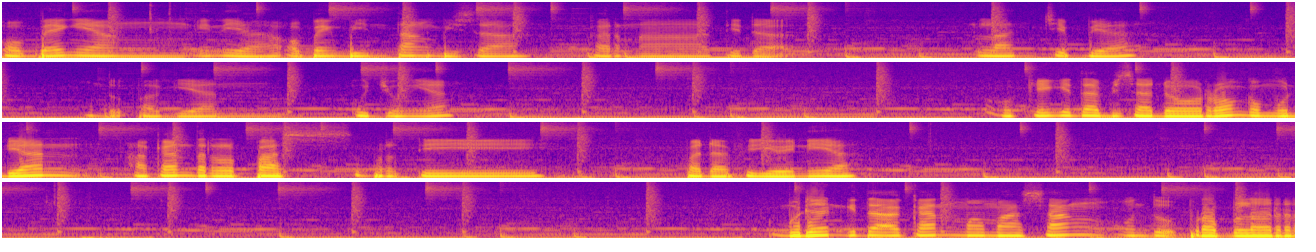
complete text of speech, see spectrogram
obeng yang ini ya obeng bintang bisa karena tidak lancip ya untuk bagian ujungnya. Oke kita bisa dorong kemudian akan terlepas seperti pada video ini ya. Kemudian kita akan memasang untuk propeller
